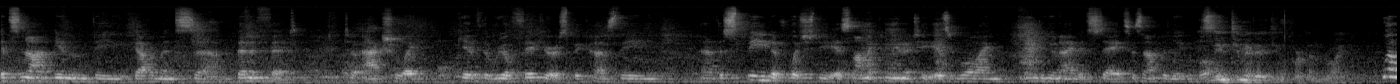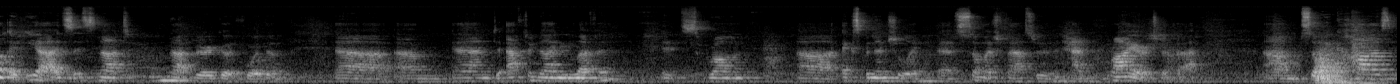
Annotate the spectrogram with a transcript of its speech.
it's not in the government's uh, benefit to actually give the real figures because the uh, the speed of which the Islamic community is growing in the United States is unbelievable. It's intimidating for them, right? Well, it, yeah, it's, it's not, not very good for them. Uh, um, and after 9-11, it's grown uh, exponentially, uh, so much faster than it had prior to that. Um, so because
